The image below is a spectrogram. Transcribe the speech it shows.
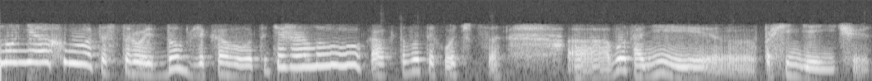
Ну, неохота строить дом для кого-то. Тяжело как-то, вот и хочется. А, вот они э, прохиндейничают.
